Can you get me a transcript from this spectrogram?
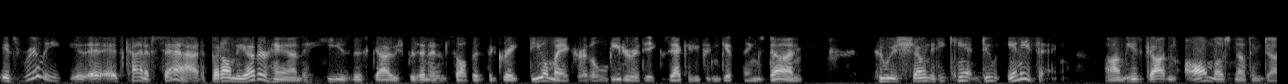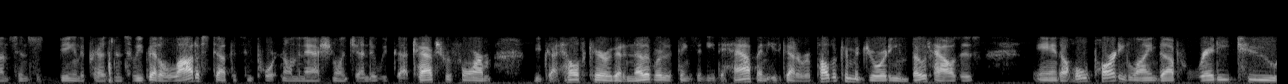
It's really, it's kind of sad. But on the other hand, he's this guy who's presented himself as the great deal maker, the leader, the executive who can get things done, who has shown that he can't do anything. Um, he's gotten almost nothing done since being the president. So we've got a lot of stuff that's important on the national agenda. We've got tax reform, we've got health care, we've got another number of things that need to happen. He's got a Republican majority in both houses and a whole party lined up ready to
